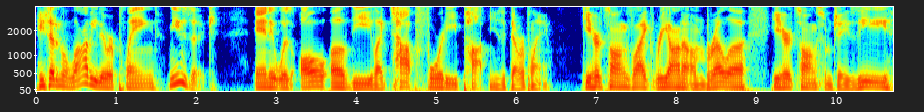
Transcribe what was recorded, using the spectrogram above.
he said in the lobby they were playing music and it was all of the like top 40 pop music that were playing. He heard songs like rihanna umbrella. He heard songs from jay-z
